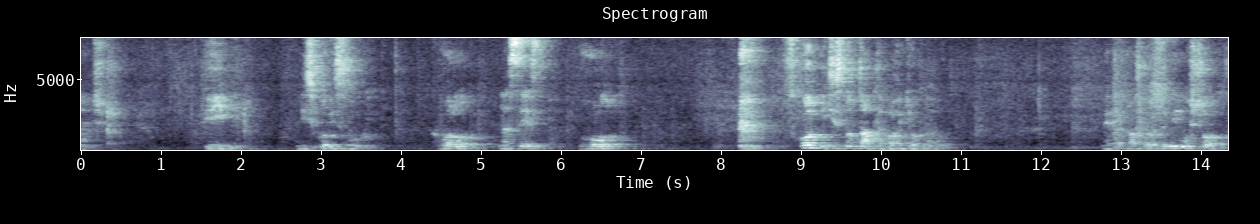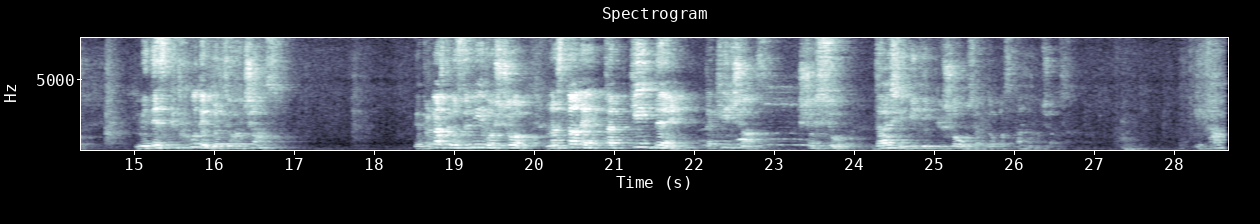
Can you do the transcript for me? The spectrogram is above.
меч. Війни, військові слухи, хвороби, насильство, голод, скорб і тіснота для багатьох народів. Ми прекрасно розуміємо, що ми десь підходимо до цього часу. Ми прекрасно розуміємо, що настане такий день, такий час, що все, далі відлік пішов вже до останнього часу. І так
